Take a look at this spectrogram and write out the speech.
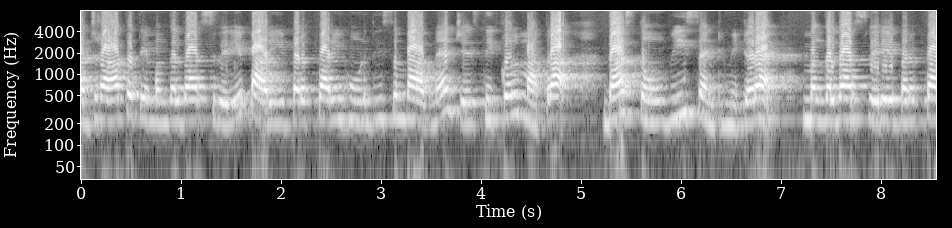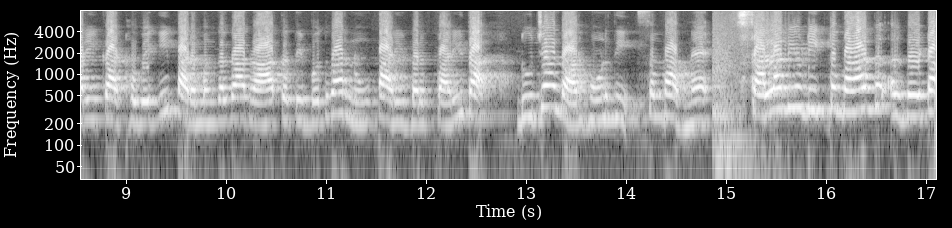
ਅੱਜ ਰਾਤ ਅਤੇ ਮੰਗਲਵਾਰ ਸਵੇਰੇ ਭਾਰੀ ਬਰਫ਼ਬਾਰੀ ਹੋਣ ਦੀ ਸੰਭਾਵਨਾ ਹੈ, ਜਿਸ ਦੀ ਕੁੱਲ ਮਾਤਰਾ 10 ਤੋਂ 20 ਸੈਂਟੀਮੀਟਰ ਹੈ। ਮੰਗਲਵਾਰ ਸਵੇਰੇ ਬਰਫ਼ਬਾਰੀ ਘੱਟ ਹੋਵੇਗੀ, ਪਰ ਮੰਗਲਵਾਰ ਰਾਤ ਅਤੇ ਬੁੱਧਵਾਰ ਨੂੰ ਭਾਰੀ ਬਰਫ਼ਬਾਰੀ ਦਾ ਦੂਜਾ ਦੌਰ ਹੋਣ ਦੀ ਸੰਭਾਵਨਾ ਹੈ। ਸਾਲਾਂ ਦੀ ਉਡੀਕ ਤੋਂ ਬਾਅਦ ਅਲਬਰਟਾ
